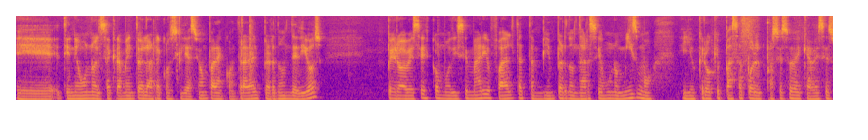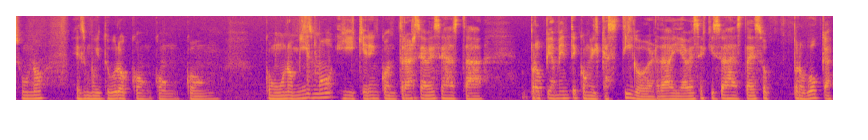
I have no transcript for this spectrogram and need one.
eh, tiene uno el sacramento de la reconciliación para encontrar el perdón de Dios pero a veces, como dice Mario, falta también perdonarse a uno mismo. Y yo creo que pasa por el proceso de que a veces uno es muy duro con, con, con, con uno mismo y quiere encontrarse a veces hasta propiamente con el castigo, ¿verdad? Y a veces quizás hasta eso provoca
